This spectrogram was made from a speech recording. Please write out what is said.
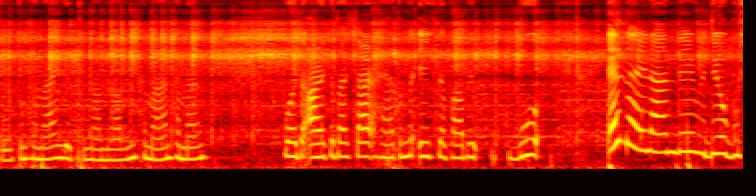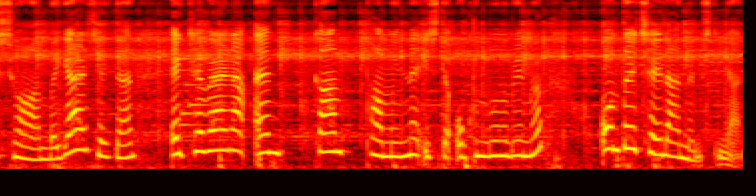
Buldum hemen götürmem lazım. Hemen hemen. Bu arada arkadaşlar hayatımda ilk defa bir bu en eğlendiğim video bu şu anda. Gerçekten Ekeverna Encantam'ın ne işte okunduğunu bilmiyorum. Onda hiç eğlenmemiştim yani.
